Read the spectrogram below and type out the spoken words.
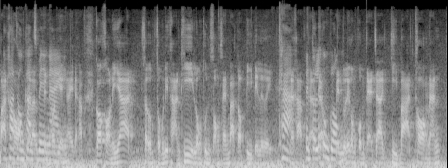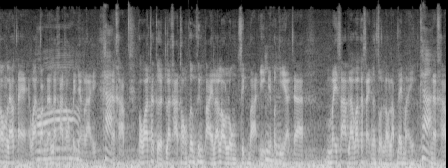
บาทราคาททอองงคำแต่ละจะเป็นยังไงท่ายังไงนะครับก็ขออนุญาตสมสมมติฐานที่ลงทุน 2 0 0 0 0 0บาทต่อปีไปเลยค่ะนะครับเป็นตัวเลขกลมๆเป็นตัวเลขกลมๆแต่จะกี่บาททองนั้นต้องแล้วแต่ว่าตอนนั้นราคาทองเป็นอย่างไรค่ะนะครับเพราะว่าถ้าเกิดราคาทองเพิ่มขึ้นไปแล้วเราลง 10 บาทอีกเนี่ยบางทีอาจจะ ไม่ทราบแล้วว่ากระแสเงินสดเรารับได้ไหมค่ะนะครับ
